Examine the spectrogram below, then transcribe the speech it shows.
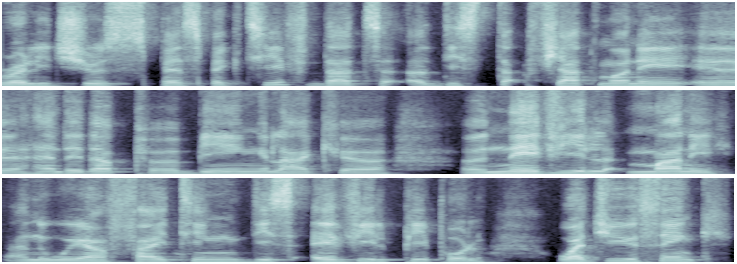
religious perspective that uh, this fiat money uh, ended up uh, being like uh, an evil money and we are fighting these evil people. What do you think?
